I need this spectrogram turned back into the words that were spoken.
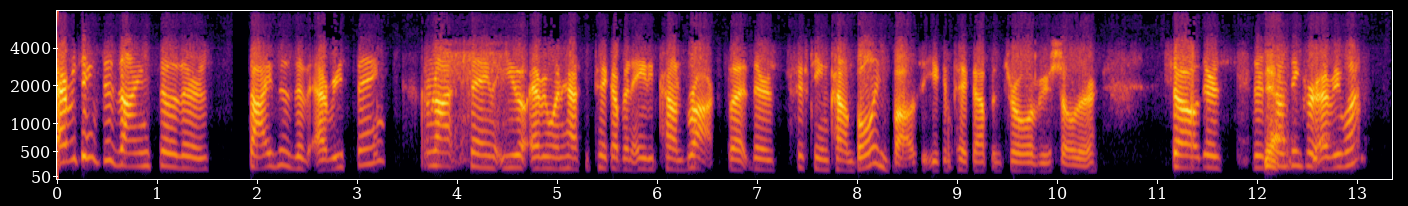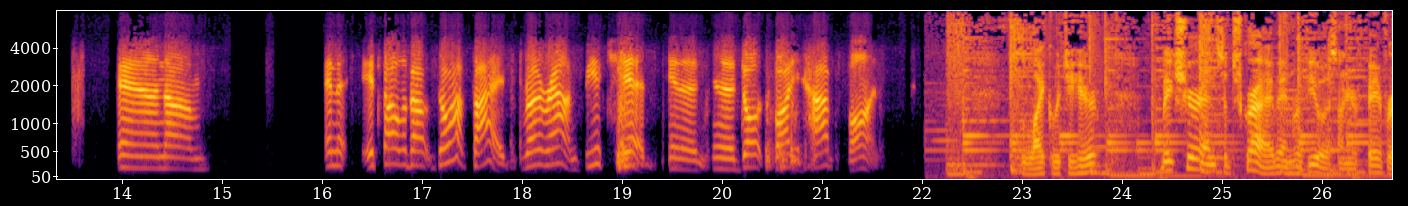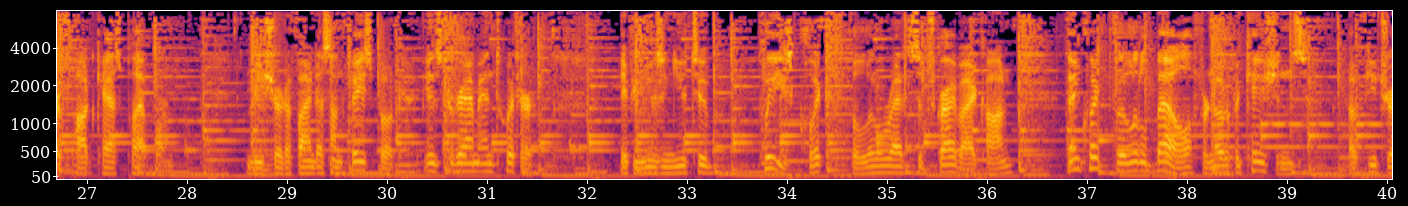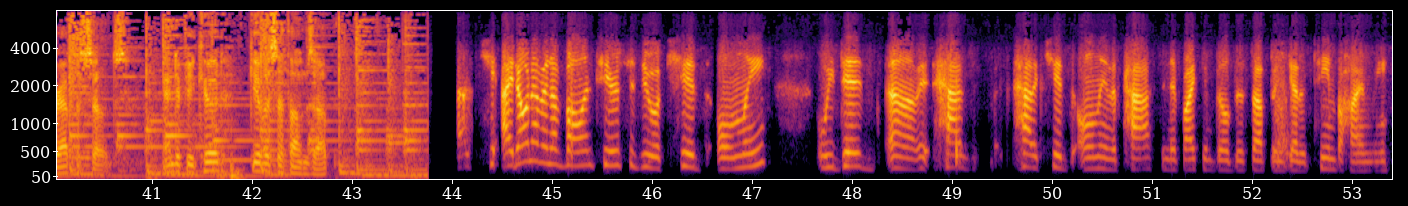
Everything's designed so there's sizes of everything. I'm not saying that you everyone has to pick up an 80 pound rock, but there's 15 pound bowling balls that you can pick up and throw over your shoulder. So there's there's yeah. something for everyone, and um, and it's all about go outside, run around, be a kid in, a, in an adult's body, have fun. Like what you hear? Make sure and subscribe and review us on your favorite podcast platform. Be sure to find us on Facebook, Instagram, and Twitter. If you're using YouTube, please click the little red subscribe icon, then click the little bell for notifications of future episodes. And if you could, give us a thumbs up. I don't have enough volunteers to do a kids only. We did, uh, it has had a kids only in the past, and if I can build this up and get a team behind me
